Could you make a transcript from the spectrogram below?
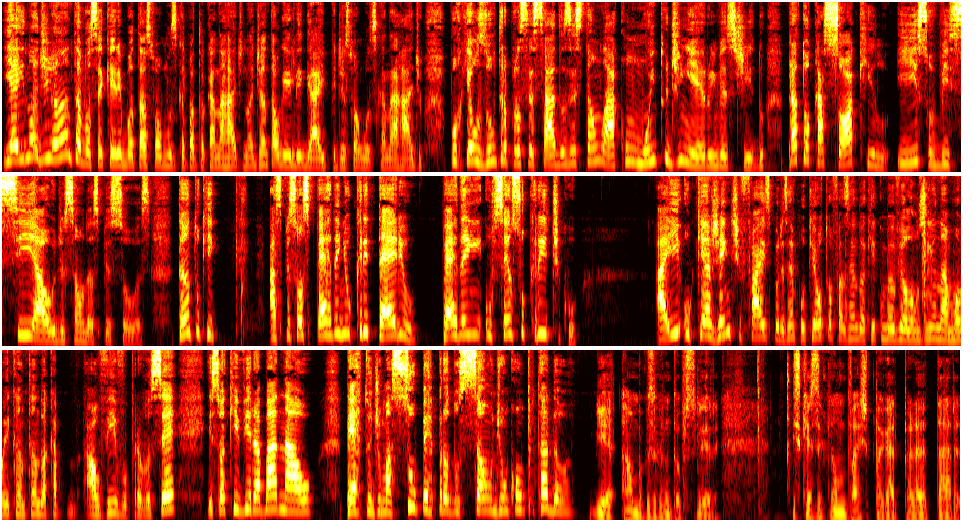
E aí não adianta você querer botar sua música pra tocar na rádio, não adianta alguém ligar e pedir sua música na rádio, porque os ultraprocessados estão lá com muito dinheiro investido pra tocar só aquilo. E isso vicia a audição das pessoas. Tanto que as pessoas perdem o critério, perdem o senso crítico. Aí o que a gente faz, por exemplo, o que eu tô fazendo aqui com meu violãozinho na mão e cantando ao vivo pra você, isso aqui vira banal, perto de uma superprodução de um computador. Bia, há uma coisa que eu não estou a perceber. Isso quer dizer que não me vais pagar para estar.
